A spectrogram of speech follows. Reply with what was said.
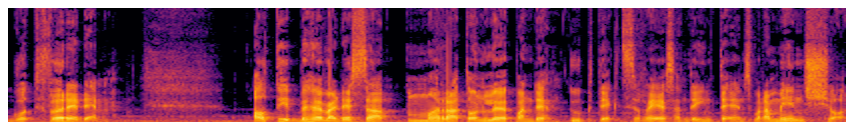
gått före dem. Alltid behöver dessa maratonlöpande upptäcktsresande inte ens vara människor.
